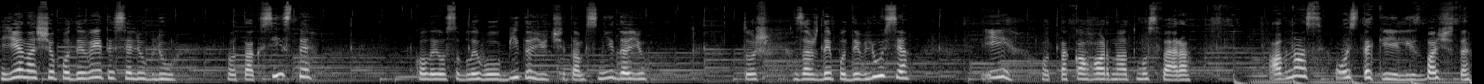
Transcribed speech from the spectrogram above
Є на що подивитися, люблю отак сісти, коли особливо обідаю чи там снідаю. Тож завжди подивлюся і от така гарна атмосфера. А в нас ось такий ліс, бачите?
